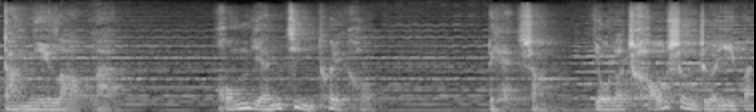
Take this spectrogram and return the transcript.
当你老了，红颜尽退后，脸上有了朝圣者一般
